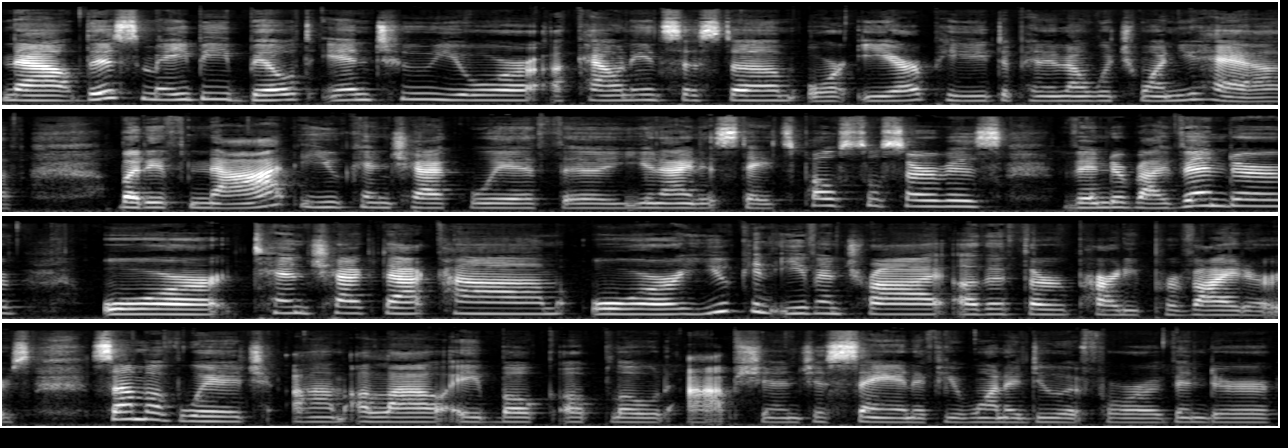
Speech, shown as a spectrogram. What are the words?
Now, this may be built into your accounting system or ERP, depending on which one you have. But if not, you can check with the United States Postal Service vendor by vendor or tincheck.com, or you can even try other third party providers, some of which um, allow a bulk upload option, just saying if you want to do it for a vendor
